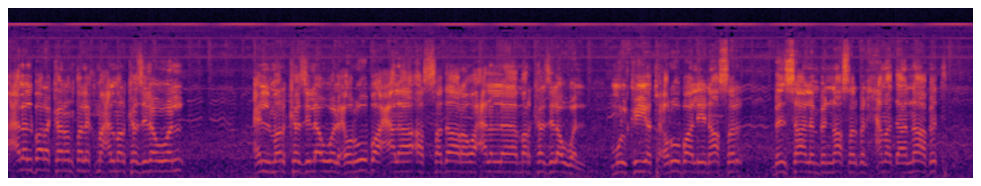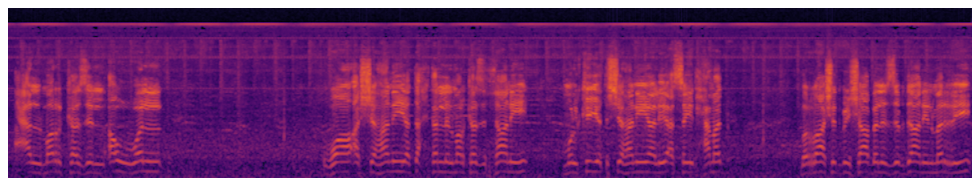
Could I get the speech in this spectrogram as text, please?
على البركة ننطلق مع المركز الأول. المركز الأول عروبة على الصدارة وعلى المركز الأول. ملكية عروبة لناصر بن سالم بن ناصر بن حمد النابت على المركز الأول. والشهنية تحتل المركز الثاني. ملكية الشهنية للسيد حمد بن راشد بن شابل الزبداني المري.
